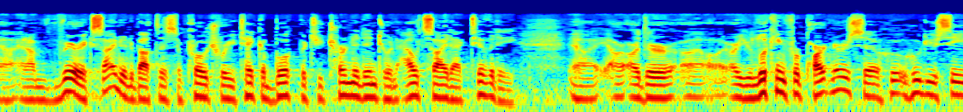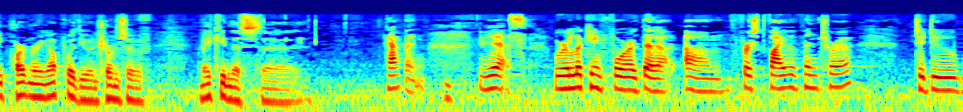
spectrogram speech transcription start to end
Uh, and I'm very excited about this approach where you take a book but you turn it into an outside activity. Uh, are, are, there uh, are you looking for partners? Uh, who, who do you see partnering up with you in terms of making this uh, happen? Yes, we're looking for the um, first five of Ventura to do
